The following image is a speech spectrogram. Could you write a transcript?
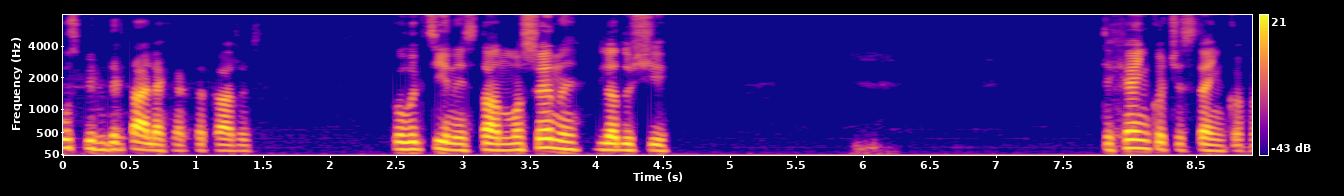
успіх в деталях, як то кажуть. Колекційний стан машини для душі. Тихенько, чистенько.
